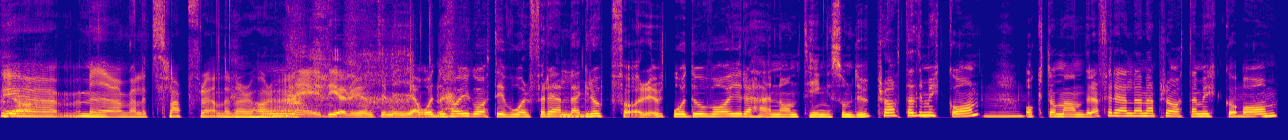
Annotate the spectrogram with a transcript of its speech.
är Mia en väldigt slapp förälder när du hör det här? Nej, det är du ju inte Mia. Och du har ju gått i vår föräldragrupp förut. Och då var ju det här någonting som du pratade mycket om Mm. och de andra föräldrarna pratar mycket om.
